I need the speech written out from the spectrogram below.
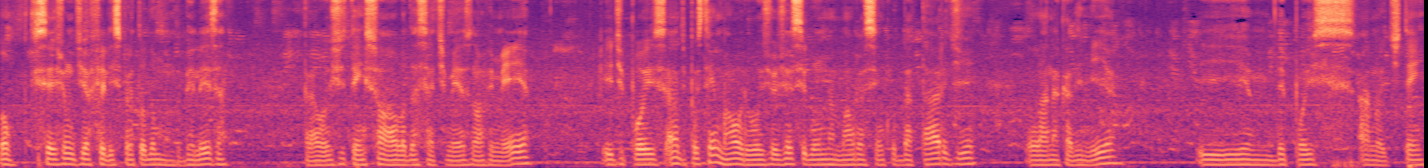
Bom, que seja um dia feliz para todo mundo, beleza? Para hoje tem só aula das sete e meia às nove e meia. E depois, ah, depois tem Mauro. Hoje, hoje é segunda, Mauro às cinco da tarde, lá na academia. E hum, depois à noite tem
